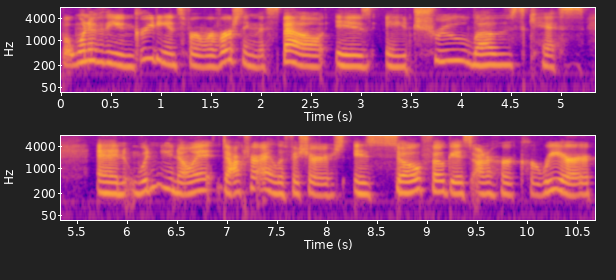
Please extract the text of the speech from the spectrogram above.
but one of the ingredients for reversing the spell is a true love's kiss. And wouldn't you know it, Dr. Isla Fisher is so focused on her career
